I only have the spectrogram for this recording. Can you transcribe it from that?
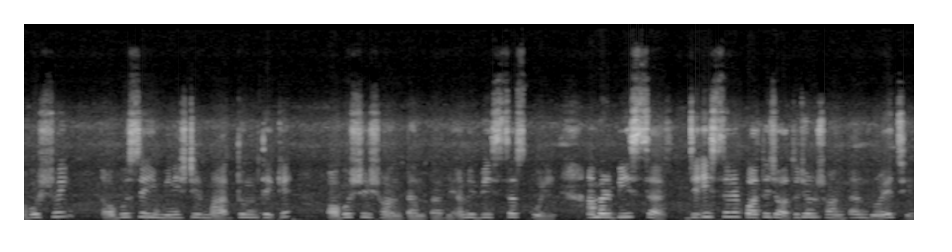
অবশ্যই অবশ্যই এই মিনিস্ট্রির মাধ্যম থেকে অবশ্যই সন্তান পাবে। আমি বিশ্বাস করি। আমার বিশ্বাস যে ঈশ্বরের পথে যতজন সন্তান রয়েছে,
